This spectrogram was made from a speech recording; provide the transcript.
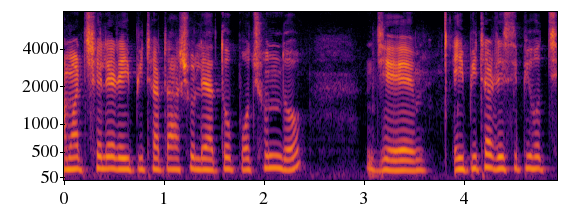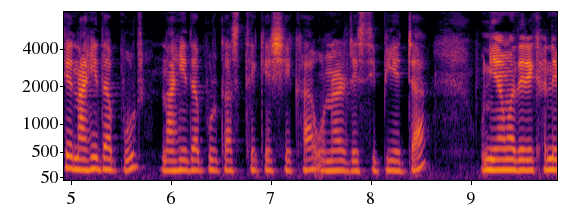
আমার ছেলের এই পিঠাটা আসলে এত পছন্দ যে এই পিঠার রেসিপি হচ্ছে নাহিদাপুর। নাহিদাপুর কাছ থেকে শেখা ওনার রেসিপি এটা। উনি আমাদের এখানে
